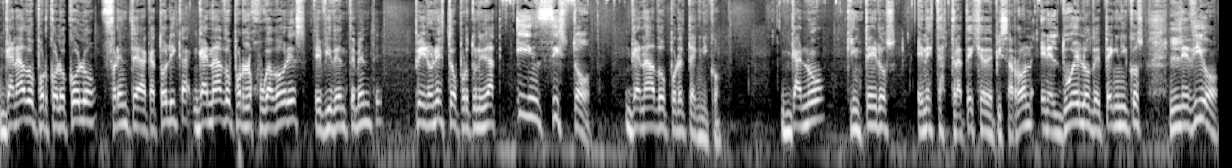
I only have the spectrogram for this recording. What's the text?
ganado por Colo Colo frente a Católica, ganado por los jugadores, evidentemente, pero en esta oportunidad, insisto, ganado por el técnico. Ganó Quinteros en esta estrategia de Pizarrón, en el duelo de técnicos, le dio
